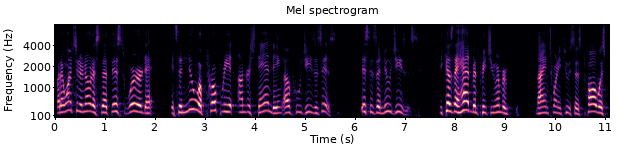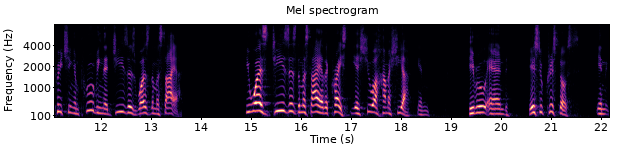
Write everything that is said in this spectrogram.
But I want you to notice that this word, it's a new appropriate understanding of who Jesus is. This is a new Jesus. Because they had been preaching, remember 922 says Paul was preaching and proving that Jesus was the Messiah. He was Jesus the Messiah, the Christ, Yeshua HaMashiach in Hebrew and Jesus Christos in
